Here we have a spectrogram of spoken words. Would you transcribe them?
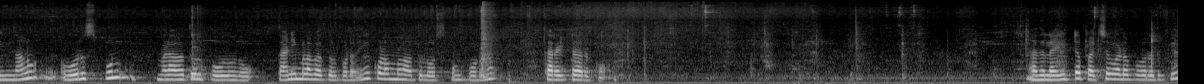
இருந்தாலும் ஒரு ஸ்பூன் மிளகாத்தூள் போதும். தனி மிளகாத்தூள் போடாதீங்க குழம்பு மிளகாத்தூள் ஒரு ஸ்பூன் போடுங்க கரெக்டாக இருக்கும். அது லைட்டாக பச்சை வடை போகிறதுக்கு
